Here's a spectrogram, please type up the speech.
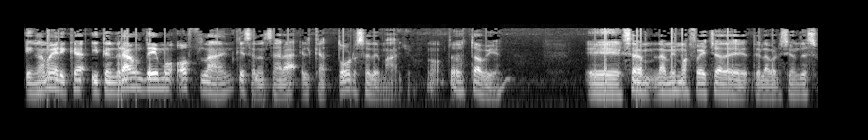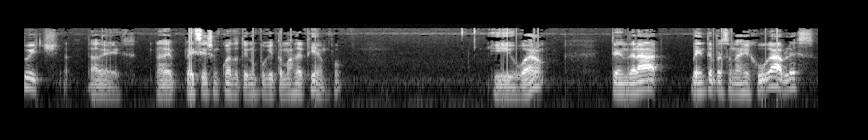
en América y tendrá un demo offline que se lanzará el 14 de mayo. ¿no? Entonces está bien. Eh, esa es la misma fecha de, la versión de Switch. La de, la de PlayStation 4 tiene un poquito más de tiempo. Y bueno, tendrá 20 personajes jugables.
